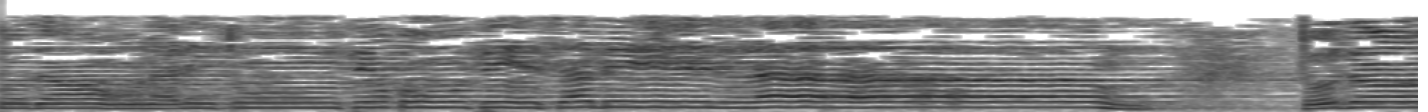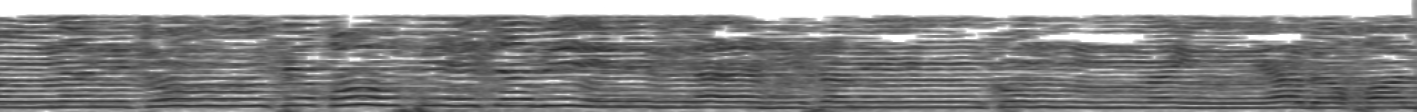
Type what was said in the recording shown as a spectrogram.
تدعون لتنفقوا في سبيل الله؟ تدعون لتنفقوا في سبيل الله فمنكم من يبخل.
